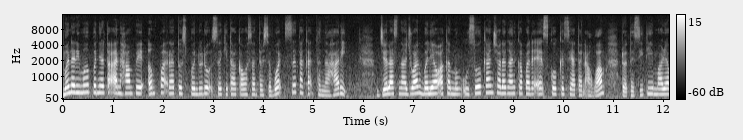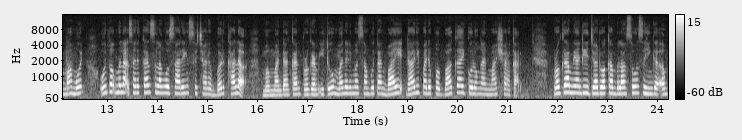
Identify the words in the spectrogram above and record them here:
menerima penyertaan hampir 400 penduduk sekitar kawasan tersebut setakat tengah hari. Jelas Najwan, beliau akan mengusulkan cadangan kepada Exko Kesihatan Awam, Dr. Siti Maria Mahmud untuk melaksanakan Selangor Saring secara berkala memandangkan program itu menerima sambutan baik daripada pelbagai golongan masyarakat. Program yang dijadualkan berlangsung sehingga 4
